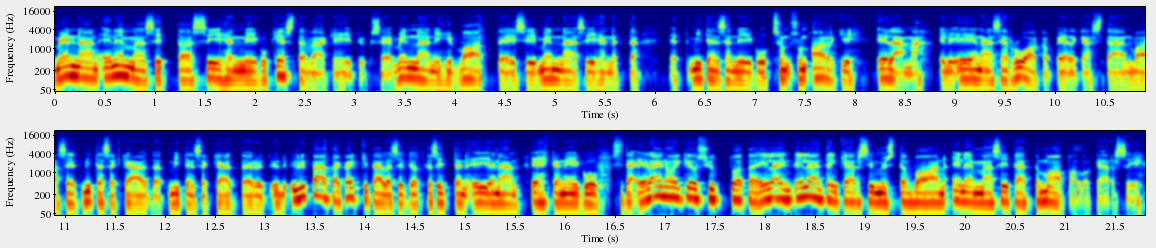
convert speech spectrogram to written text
mennään enemmän sitten taas siihen niinku kestävää kehitykseen. Mennään niihin vaatteisiin, mennään siihen, että, että miten se niinku sun, sun arkielämä, eli ei enää se ruoka pelkästään, vaan se, että mitä sä käytät, miten sä käyttäydyt. Ylipäätään kaikki tällaiset, jotka sitten ei enää ehkä niinku sitä eläinoikeusjuttua tai eläin, eläinten kärsimystä, vaan enemmän sitä, että maapallo kärsii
